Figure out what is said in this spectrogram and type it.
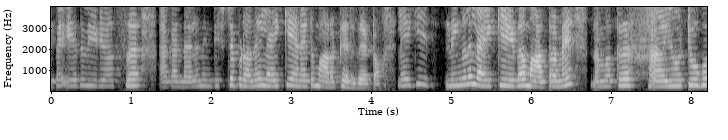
ഇപ്പോൾ ഏത് വീഡിയോസ് കണ്ടാലും നിങ്ങൾക്ക് ഇഷ്ടപ്പെടുകയാണെങ്കിൽ ലൈക്ക് ചെയ്യാനായിട്ട് മറക്കരുത് കേട്ടോ ലൈക്ക് നിങ്ങൾ ലൈക്ക് ചെയ്താൽ മാത്രമേ നമുക്ക് യൂട്യൂബ്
